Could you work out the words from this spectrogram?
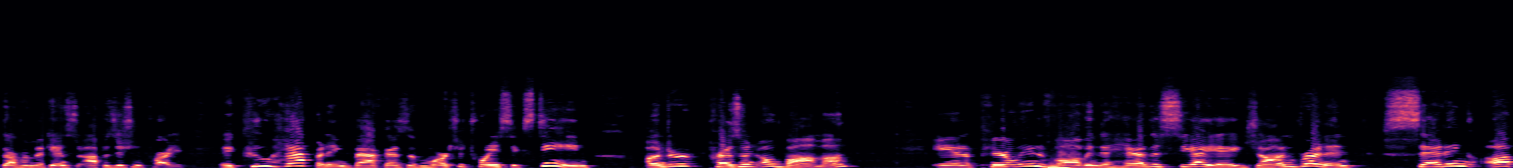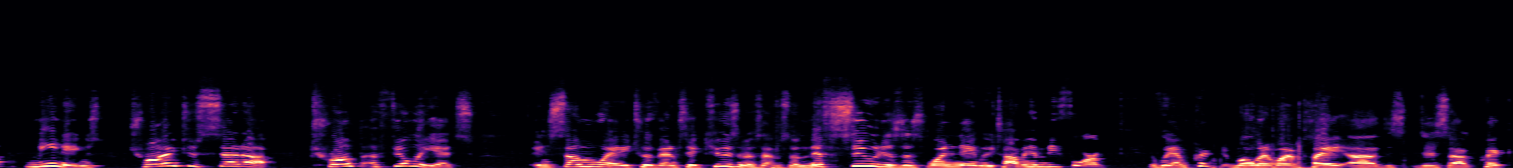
government against an opposition party. A coup happening back as of March of 2016 under President Obama and apparently involving the head of the CIA, John Brennan, setting up meetings, trying to set up Trump affiliates in some way to eventually accuse him of something. So Mifsud is this one name. We talked about him before. If we have a quick moment, I want to play uh, this, this uh, quick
